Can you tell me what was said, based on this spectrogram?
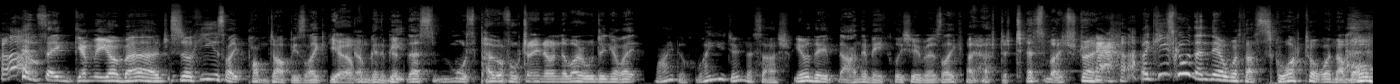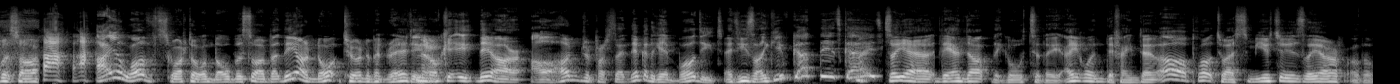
and said, give me your badge. So he's like pumped up. He's like, yeah, I'm going to beat this most powerful trainer in the world. And you're like, why though? Why are you doing this, Ash? You know the anime cliche where it's like, I have to test my strength. like he's going in there with a Squirtle and a Bulbasaur. I love Squirtle and Bulbasaur, but they are not tournament ready. No. Okay, they are hundred percent. They're going to get bodied, and he's like, "You've got these guys." so yeah, they end up. They go to the island. They find out. Oh, plot twist: Mewtwo's there. Although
